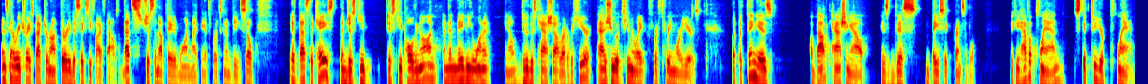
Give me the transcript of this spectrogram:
and it's going to retrace back to around 30 to 65,000. That's just an updated one. I think it's where it's going to be. So if that's the case, then just keep just keep holding on and then maybe you want to, you know, do this cash out right over here as you accumulate for 3 more years. But the thing is about cashing out is this basic principle. If you have a plan, stick to your plan.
